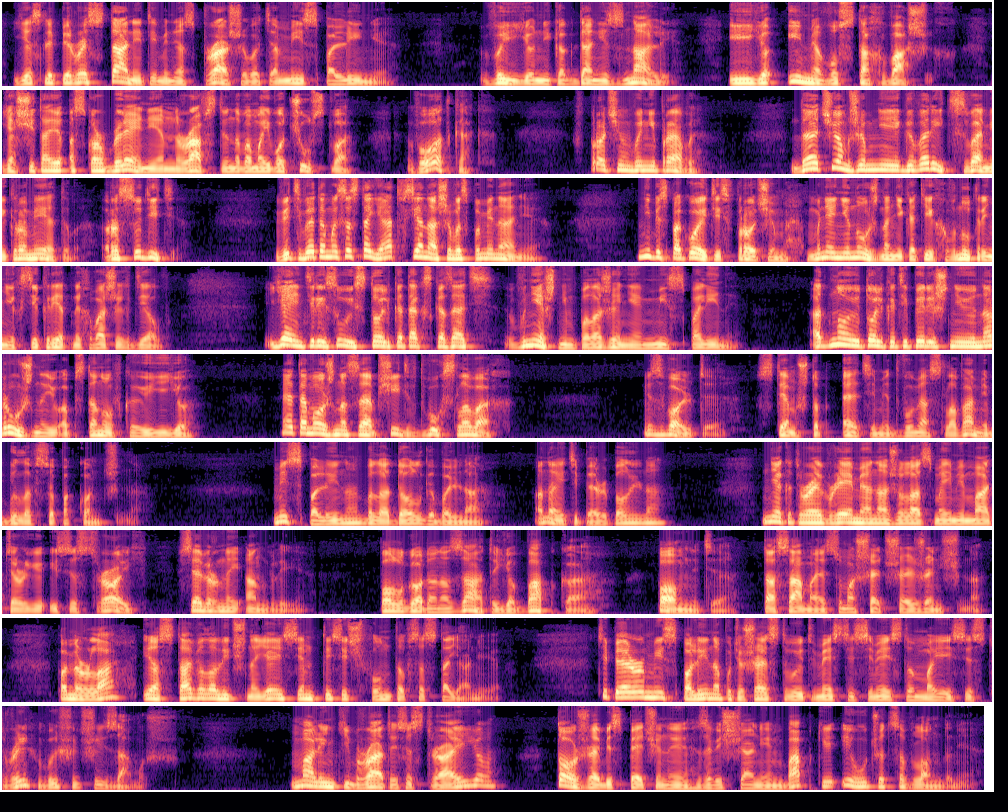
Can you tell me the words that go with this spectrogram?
если перестанете меня спрашивать о мисс Полине. Вы ее никогда не знали, и ее имя в устах ваших я считаю оскорблением нравственного моего чувства. Вот как. Впрочем, вы не правы. Да о чем же мне и говорить с вами, кроме этого? Рассудите. Ведь в этом и состоят все наши воспоминания. Не беспокойтесь, впрочем, мне не нужно никаких внутренних секретных ваших дел. Я интересуюсь только, так сказать, внешним положением мисс Полины. Одною только теперешнюю наружную обстановкою ее. Это можно сообщить в двух словах. Извольте, с тем, чтоб этими двумя словами было все покончено. Мисс Полина была долго больна. Она и теперь больна. Некоторое время она жила с моими матерью и сестрой в Северной Англии. Полгода назад ее бабка, помните, та самая сумасшедшая женщина, померла и оставила лично ей семь тысяч фунтов состояния. Теперь мисс Полина путешествует вместе с семейством моей сестры, вышедшей замуж. Маленький брат и сестра ее тоже обеспечены завещанием бабки и учатся в Лондоне.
